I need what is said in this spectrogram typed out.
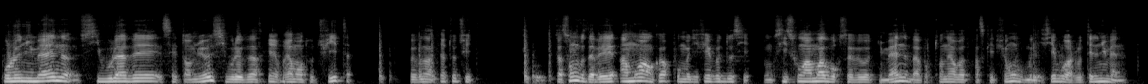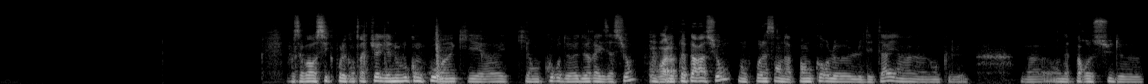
Pour le Numen, si vous l'avez, c'est tant mieux. Si vous voulez vous inscrire vraiment tout de suite, vous pouvez vous inscrire tout de suite. De toute façon, vous avez un mois encore pour modifier votre dossier. Donc si sous un mois, vous recevez votre Numen, bah, vous retournez à votre inscription, vous modifiez, vous rajoutez le Numen. Il faut savoir aussi que pour les contractuels, il y a un nouveau concours hein, qui, est, euh, qui, est, en cours de, réalisation, de préparation. Donc pour l'instant, on n'a pas encore le, détail. Hein. donc euh, on n'a pas reçu de,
